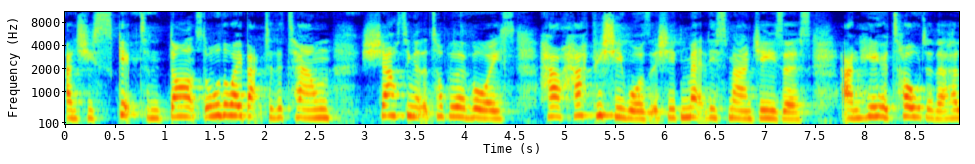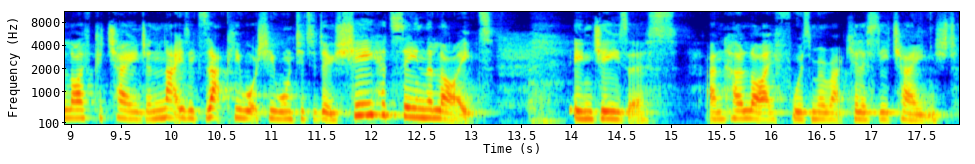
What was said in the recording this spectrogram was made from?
and she skipped and danced all the way back to the town, shouting at the top of her voice how happy she was that she'd met this man, Jesus, and he had told her that her life could change, and that is exactly what she wanted to do. She had seen the light in Jesus, and her life was miraculously changed.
